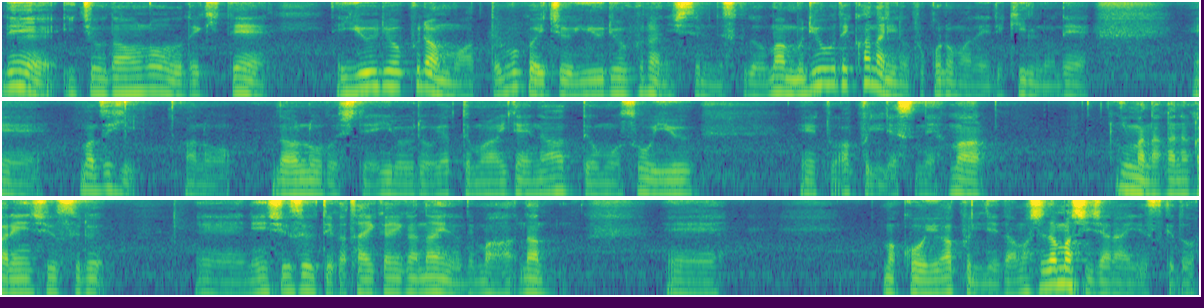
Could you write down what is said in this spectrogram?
で一応ダウンロードできて、有料プランもあって、僕は一応有料プランにしてるんですけど、まあ、無料でかなりのところまでできるので、えーまあ、ぜひあのダウンロードしていろいろやってもらいたいなって思う、そういう、えー、とアプリですね。まあ、今なかなか練習する、えー練習するというか大会がないので、まあ、なんえーまあ、こういうアプリでだましだましじゃないですけど、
